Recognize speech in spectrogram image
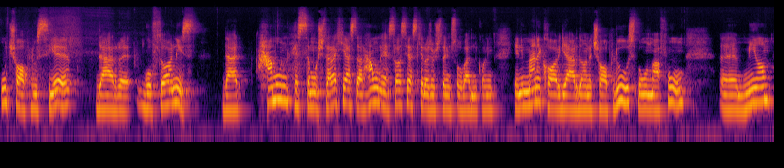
اون چاپلوسیه در گفتار نیست. در همون حس مشترکی است در همون احساسی است که راجبش داریم صحبت می‌کنیم. یعنی من کارگردان چاپلوس به اون مفهوم میام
